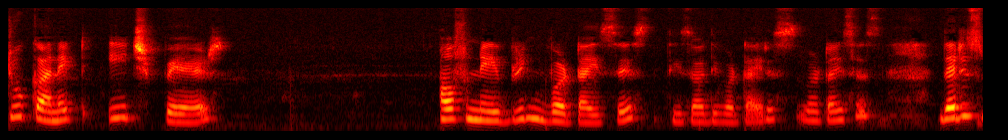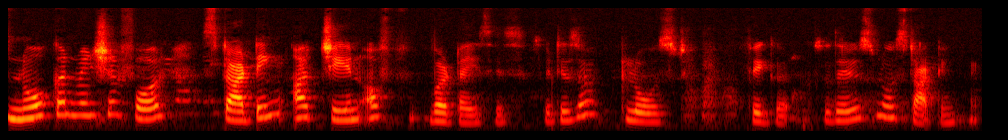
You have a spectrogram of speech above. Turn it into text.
to connect each pair of neighboring vertices these are the vertices vertices. There is no convention for starting a chain of vertices. So it is a closed figure. So there is no starting point.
